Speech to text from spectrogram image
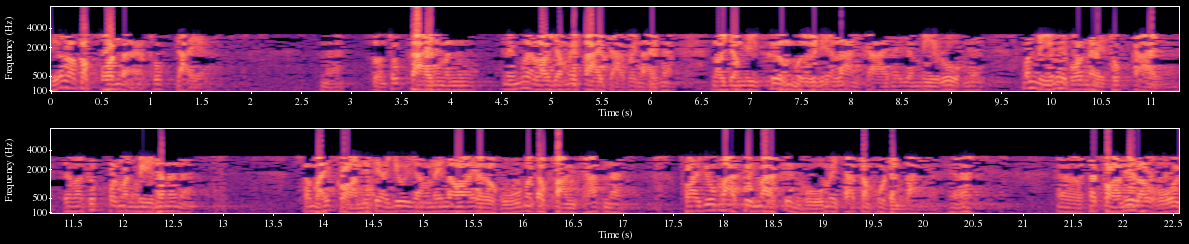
เดี๋ยวเราก็พ้นแหละทุกข์ใจอะนะส่วนทุกข์กายมันในเมื่อเรายังไม่ตายจากไปไหนเนี่ยเรายังมีเครื่องมือเนี่ยร่างกายเนี่ยยังมีรูปเนี่ย มันหนีไม่พ้นในทุกข์กายใช่ไหมทุกคนมันมีเท่านั้นนะสมัยก่อนที่อายุยังน้อยๆเออหูมันก็ฟังชัดนะพออายุมากขึ้นมากขึ้นหูไม่ชัดต้องพูดดังๆนะเออแต่ก่อนนี่เราโอ้ย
